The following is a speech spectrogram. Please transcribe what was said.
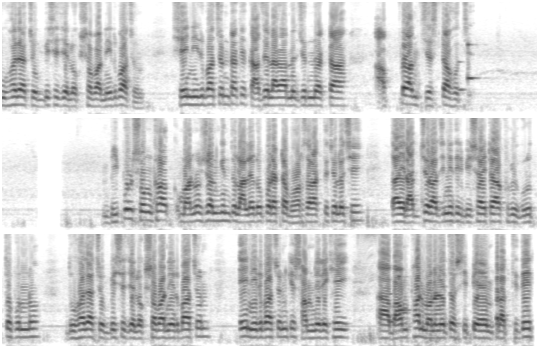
দু হাজার যে লোকসভা নির্বাচন, সেই নির্বাচনটাকে কাজে লাগানোর জন্য একটা আপ্রাণ চেষ্টা হচ্ছে। বিপুল সংখ্যক মানুষজন কিন্তু লালের ওপর একটা ভরসা রাখতে চলেছে। তাই রাজ্য রাজনীতির বিষয়টা খুবই গুরুত্বপূর্ণ। দু হাজার যে লোকসভা নির্বাচন, এই নির্বাচনকে সামনে রেখেই বামফান মনোনীত সিপিএম প্রার্থীদের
